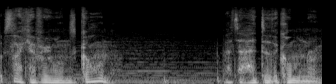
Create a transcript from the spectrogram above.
Looks like everyone's gone. Better head to the common room.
